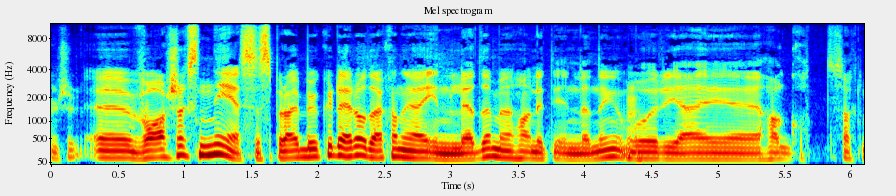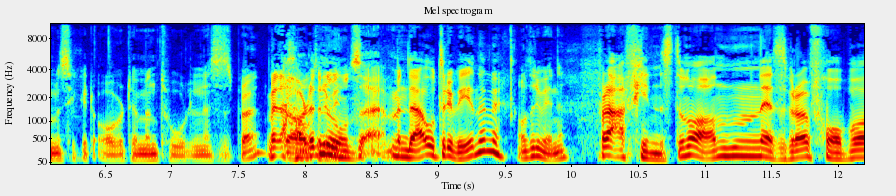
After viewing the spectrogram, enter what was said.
Unnskyld. Eh, Hva slags nesespray bruker dere? Og der kan jeg innlede med ha en litt innledning hvor jeg eh, har gått sakte, men sikkert over til mentolnesespray. Men, har det noen, men det er Otrivin, eller? Otrivin, ja. For det Fins det noe annet nesespray å få på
